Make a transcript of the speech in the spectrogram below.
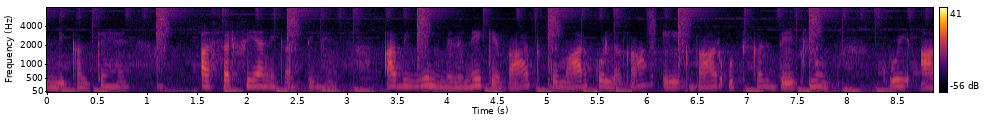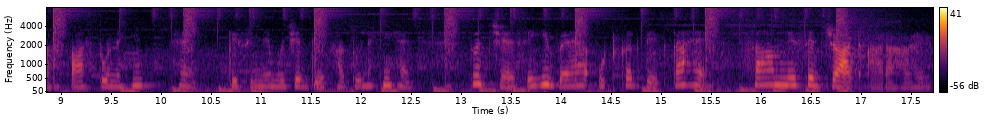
निकलते हैं, असरफियाँ निकलती हैं। अब ये मिलने के बाद कुमार को लगा, एक बार उठकर देख लूँ, कोई आसपास तो नहीं है? किसी ने मुझे देखा तो नहीं है। तो जैसे ही वह उठकर देखता है सामने से जाट आ रहा है।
